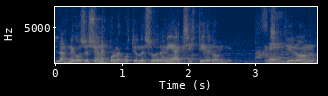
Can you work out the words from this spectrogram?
las negociaciones por la cuestión de soberanía existieron. Existieron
